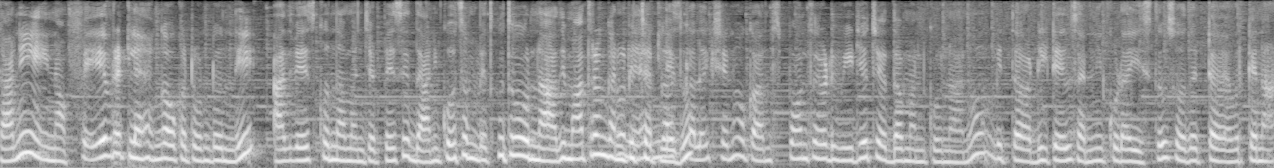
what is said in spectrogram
కానీ నా ఫేవరెట్ లెహంగా ఒకటి ఉంటుంది. అది వేసుకుందామని చెప్పేసి దానికోసం వెతుకుతూ ఉన్నా. అది మాత్రం కనిపించట్లేదు. కలెక్షన్ ఒక అన్స్పాన్సర్డ్ వీడియో చేద్దాం అనుకున్నాను. విత్ డీటెయిల్స్ అన్నీ కూడా ఇస్తూ సో దట్ ఎవరికైనా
